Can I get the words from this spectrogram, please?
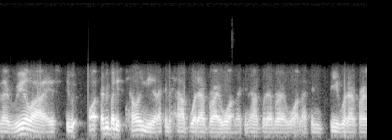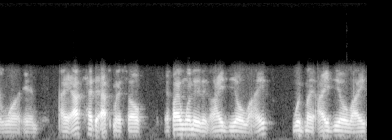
and I realized through everybody's telling me that I can have whatever I want. I can have whatever I want. I can be whatever I want. And I asked, had to ask myself if I wanted an ideal life, would my ideal life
